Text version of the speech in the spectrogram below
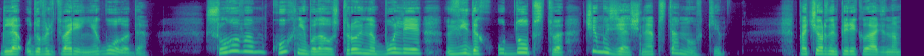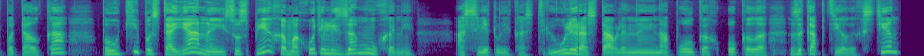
для удовлетворения голода. Словом, кухня была устроена более в видах удобства, чем изящной обстановки. По черным перекладинам потолка пауки постоянно и с успехом охотились за мухами, а светлые кастрюли, расставленные на полках около закоптелых стен,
